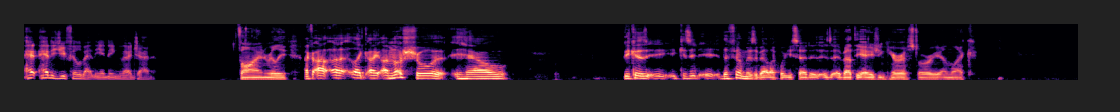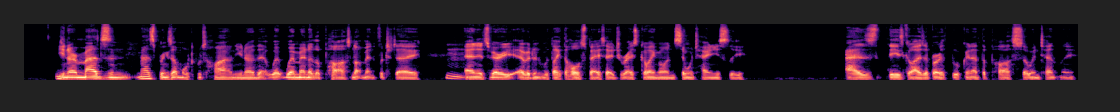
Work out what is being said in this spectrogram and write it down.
How, how did you feel about the ending though, Jad? fine, really. Like, I, I, like I, I'm not sure how because because it, it, the film is about like what you said is about the aging hero story and like you know Mads and Mads brings up multiple times you know that we're, we're men of the past, not meant for today, Hmm. and it's very evident with like the whole space age race going on simultaneously as these guys are both looking at the past so intently.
